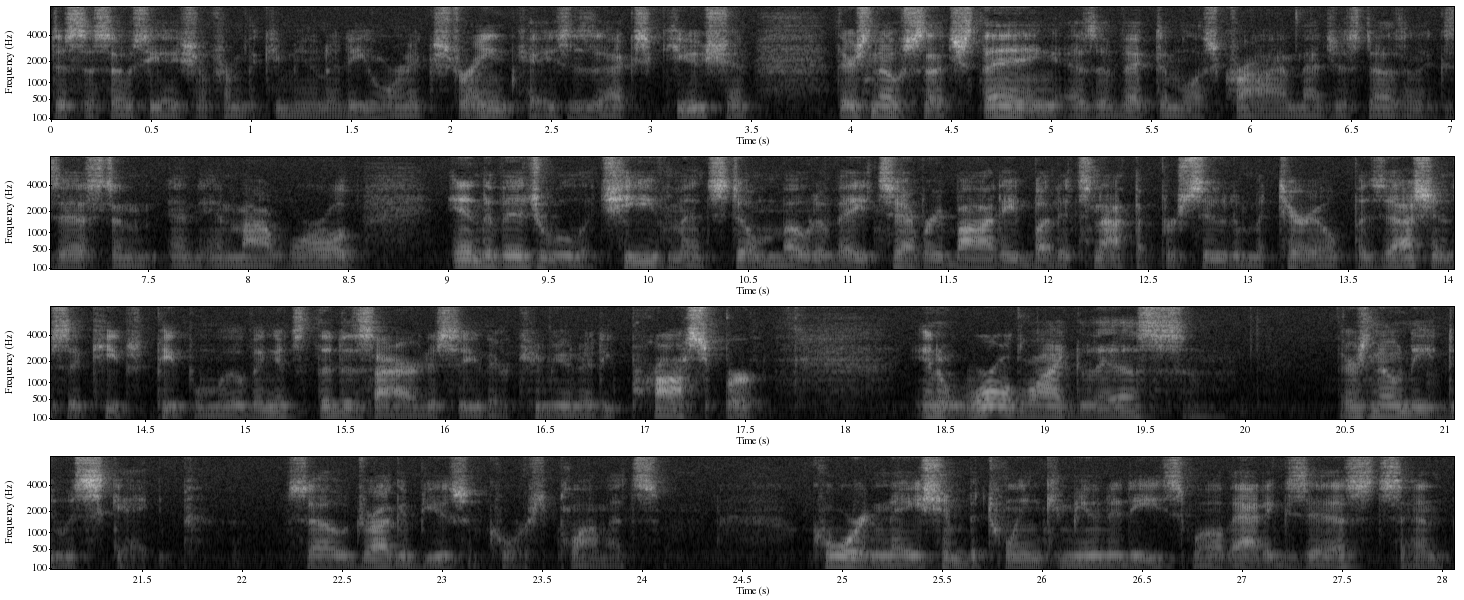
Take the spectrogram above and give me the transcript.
disassociation from the community, or in extreme cases, execution. There's no such thing as a victimless crime. That just doesn't exist in, in, in my world. Individual achievement still motivates everybody, but it's not the pursuit of material possessions that keeps people moving, it's the desire to see their community prosper. In a world like this, there's no need to escape. So drug abuse, of course, plummets. Coordination between communities, well, that exists and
